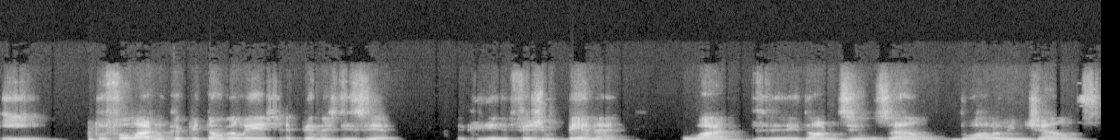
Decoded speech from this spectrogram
e por falar no capitão galês, apenas dizer que fez-me pena o ar de enorme desilusão do Halloween Jones,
